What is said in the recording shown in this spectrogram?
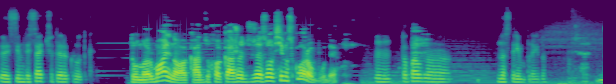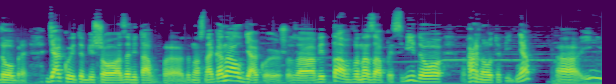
е, 74 крутки. То нормально, а Кадзуха кажуть, вже зовсім скоро буде. Мгм. То певно на стрім прийду. Добре. Дякую тобі, що завітав е, до нас на канал. Дякую, що завітав на запис відео. Гарного тобі дня. А, І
